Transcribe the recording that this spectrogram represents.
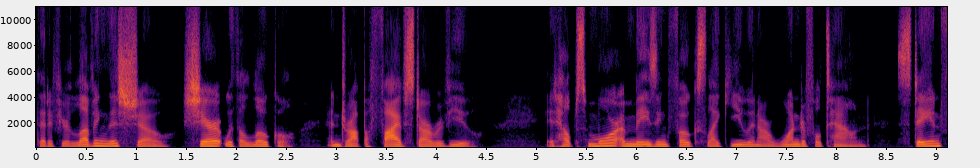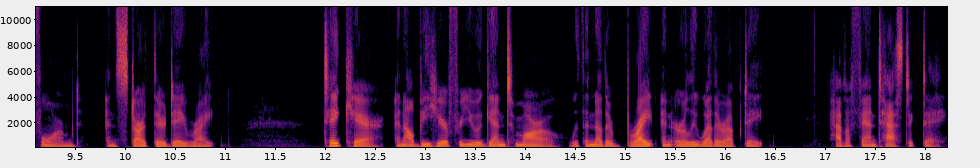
that if you're loving this show, share it with a local and drop a five star review. It helps more amazing folks like you in our wonderful town stay informed and start their day right. Take care, and I'll be here for you again tomorrow with another bright and early weather update. Have a fantastic day.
